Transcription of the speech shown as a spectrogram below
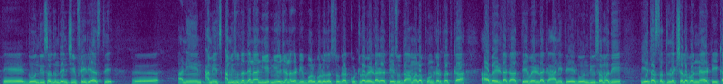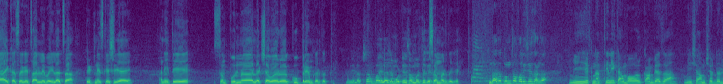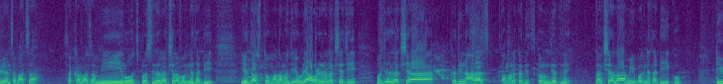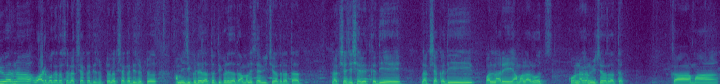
ते दोन दिवसातून त्यांची फेरी असते. अ, आणि आम्ही आम्ही सुद्धा त्यांना निय नियोजनासाठी बोल बोलत असतो का कुठला बैल टाका ते सुद्धा आम्हाला फोन करतात का हा बैल टाका ते बैल टाका. आणि ते दोन दिवसामध्ये येत असतात लक्षाला बघण्यासाठी काय कसं काय चाललं बैलाचा फिटनेस कशी आहे? आणि ते संपूर्ण लक्षावर खूप प्रेम करतात ते. म्हणजे लक्ष बैलाचे मोठे समर्थक आहेत. समर्थक आहे दादा तुमचा परिचय सांगा. मी एकनाथ केने कांबावर कांब्याचा मी श्यामशेठ दलवी यांचा भाचा सक्का भाचा. मी रोज प्रसिद्ध लक्षाला बघण्यासाठी येत असतो. मला म्हणजे एवढी आवड आहे ना लक्षाची. म्हणजे लक्ष कधी नाराज आम्हाला कधीच करून देत नाही. लक्षाला आम्ही बघण्यासाठी खूप टी व्हीवरनं वाट बघत असतो लक्ष कधी सुटतं लक्ष कधी सुटतं? आम्ही जिकडे जातो तिकडे जातो आम्हाला अशा विचारत राहतात. लक्षाची शर्यत कधी आहे? लक्ष कधी पळणार आहे? आम्हाला रोज कोण ना कोण विचारत राहतात. का मग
